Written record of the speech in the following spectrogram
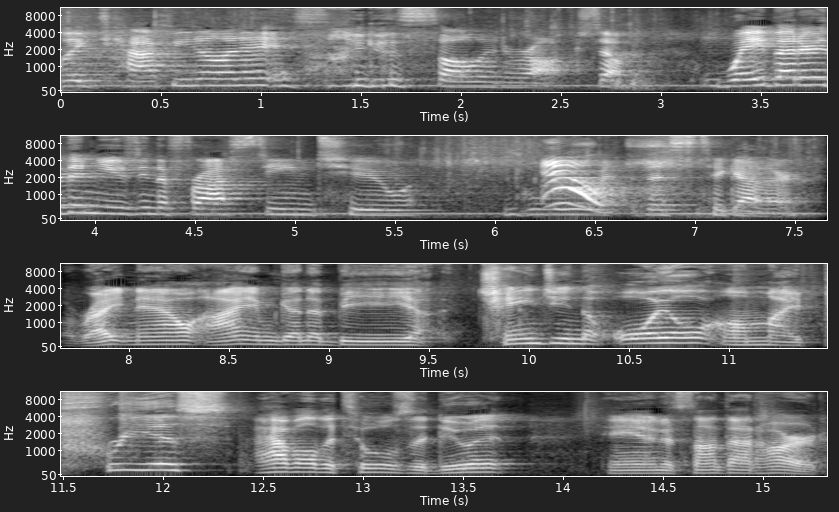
like tapping on it, it's like a solid rock. So way better than using the frosting to glue Ouch. this together. Right now, I am gonna be changing the oil on my Prius. I have all the tools to do it, and it's not that hard.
